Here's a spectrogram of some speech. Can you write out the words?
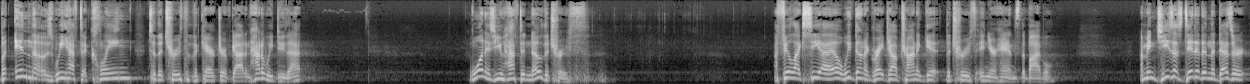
But in those, we have to cling to the truth of the character of God. And how do we do that? One is you have to know the truth. I feel like CIL, we've done a great job trying to get the truth in your hands, the Bible. I mean, Jesus did it in the desert.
